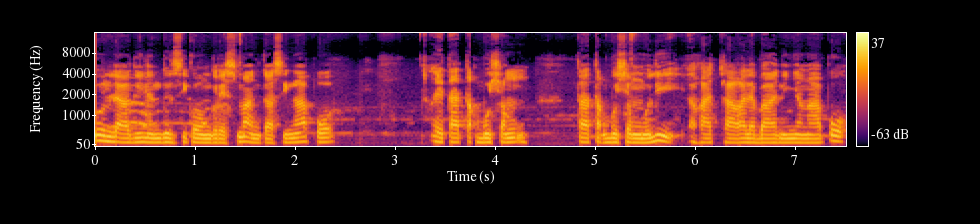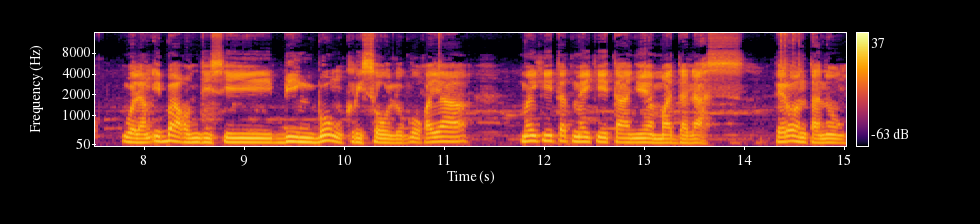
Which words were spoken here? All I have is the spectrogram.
Doon, lagi nandun si Congressman kasi nga po, ay tatakbo siyang, tatakbo siyang muli at kakalabanin niya nga po. Walang iba kundi si Bingbong Crisologo. Kaya may kita at may kita nyo yan madalas. Pero ang tanong,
